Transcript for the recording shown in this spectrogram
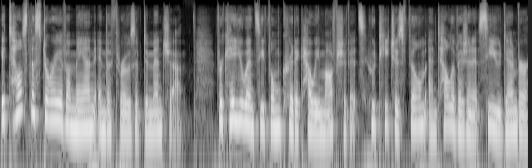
It tells the story of a man in the throes of dementia. For KUNC film critic Howie Movshovitz, who teaches film and television at CU Denver,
